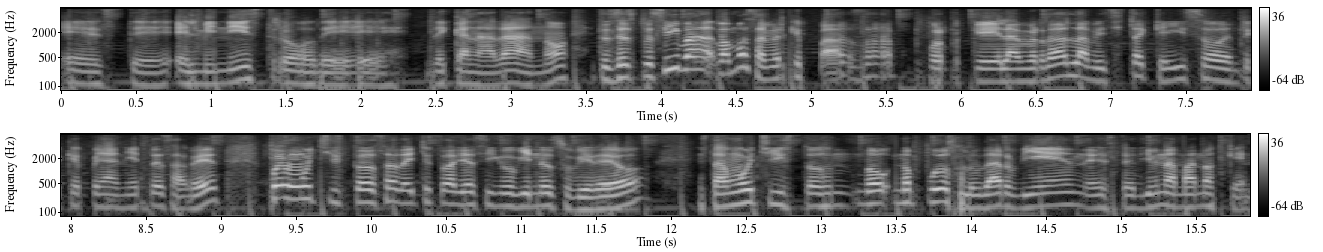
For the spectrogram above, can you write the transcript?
este el ministro de, de Canadá, ¿no? Entonces, pues sí, va, vamos a ver qué pasa, porque la verdad la visita que hizo Enrique Peña Nieto esa vez fue muy chistosa, de hecho todavía sigo viendo su video, está muy chistoso, no, no pudo saludar bien, este, dio una mano que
